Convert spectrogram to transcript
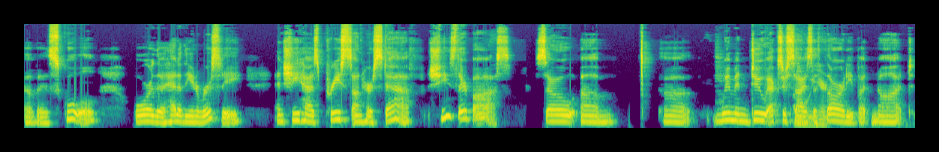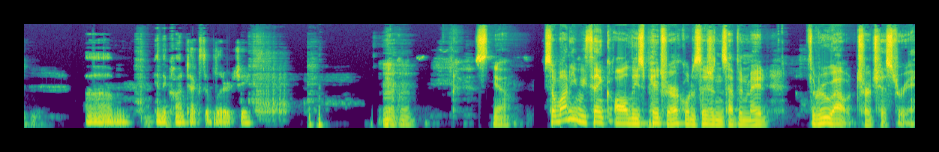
of a school or the head of the university, and she has priests on her staff, she's their boss. So um, uh, women do exercise Oh, authority, but not um, in the context of liturgy. Yeah. Mhm. Yeah. So why do you think all these patriarchal decisions have been made throughout church history,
